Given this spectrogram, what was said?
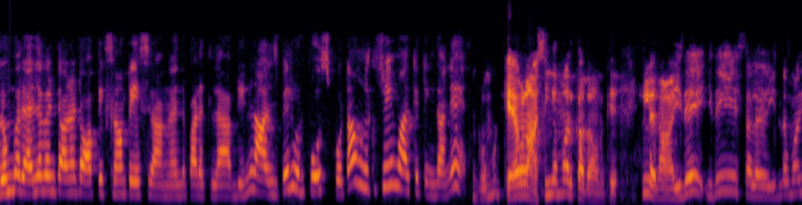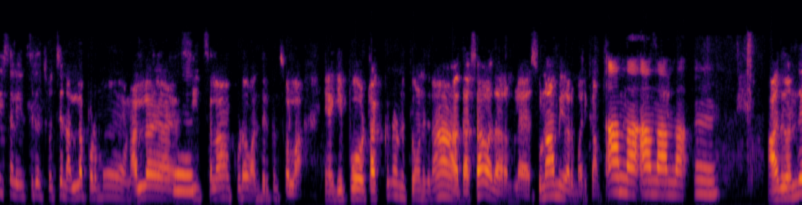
ரொம்ப ரெலவெண்டான டாபிக்ஸ் எல்லாம் பேசுறாங்க இந்த படத்துல அப்படின்னு. நாலஞ்சு பேர் ஒரு போஸ்ட் போட்டா அவங்களுக்கு ஃப்ரீ மார்க்கெட்டிங் தானே? ரொம்ப கேவலம். அசிங்கமா இருக்காது அவனுக்கு. இல்ல நான் இதே இதே சில இந்த மாதிரி சில இன்சிடென்ட்ஸ் வச்சு நல்ல படமும் நல்ல. சீன்ஸ் எல்லாம் கூட வந்திருக்குன்னு சொல்லலாம். எனக்கு இப்போ டக்குன்னு ஒண்ணு தோணுதுன்னா தசாவதாரம்ல சுனாமி வர மாதிரி காமிச்சாங்க ஆமா ஆமா ஆமா. உம் அது வந்து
